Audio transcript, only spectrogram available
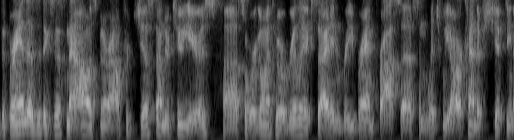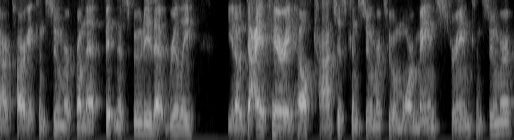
the brand as it exists now has been around for just under two years. Uh, so we're going through a really exciting rebrand process in which we are kind of shifting our target consumer from that fitness foodie, that really, you know, dietary health conscious consumer to a more mainstream consumer.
